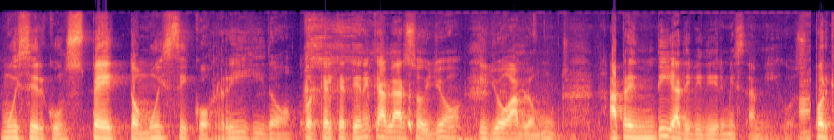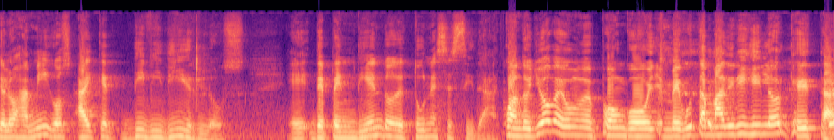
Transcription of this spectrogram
muy circunspecto, muy psicorrígido, porque el que tiene que hablar soy yo y yo hablo mucho. Aprendí a dividir mis amigos, porque los amigos hay que dividirlos. Eh, dependiendo de tu necesidad. Cuando yo veo, me pongo, oye, me gusta más dirigir la orquesta.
